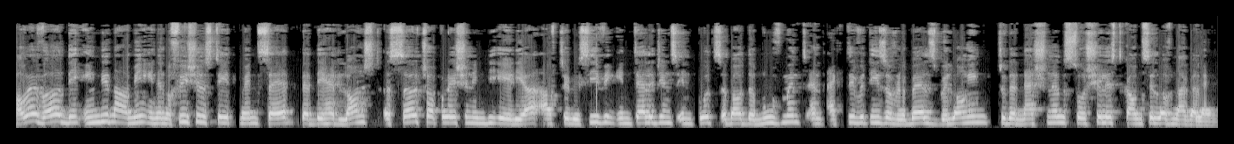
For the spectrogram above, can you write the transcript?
However, the Indian Army, in an official statement, said that they had launched a search operation in the area after receiving intelligence inputs about the movement and activities of rebels belonging to the National Socialist Council of Nagaland.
